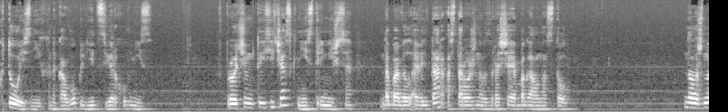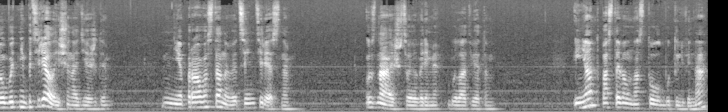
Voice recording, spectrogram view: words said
кто из них на кого глядит сверху вниз. Впрочем, ты сейчас к ней стремишься, добавил Авильтар, осторожно возвращая богал на стол. Должно быть, не потеряла еще надежды, мне право становится интересно. Узнаешь в свое время, было ответом. Инянт поставил на стол бутыль вина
